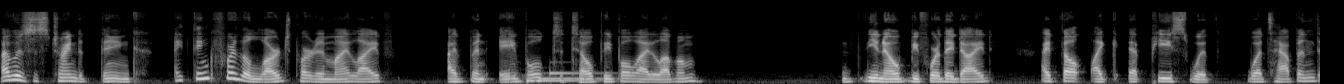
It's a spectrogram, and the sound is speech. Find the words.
I was just trying to think. I think for the large part in my life, I've been able to tell people I love them. You know, before they died, I felt like at peace with what's happened.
